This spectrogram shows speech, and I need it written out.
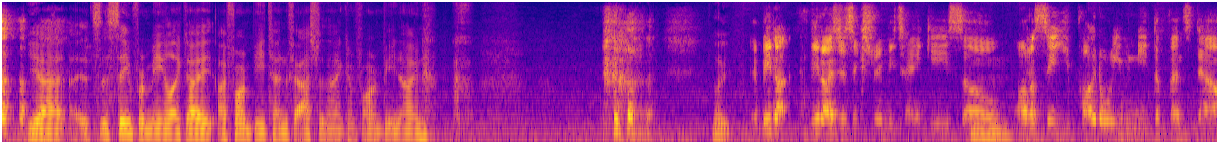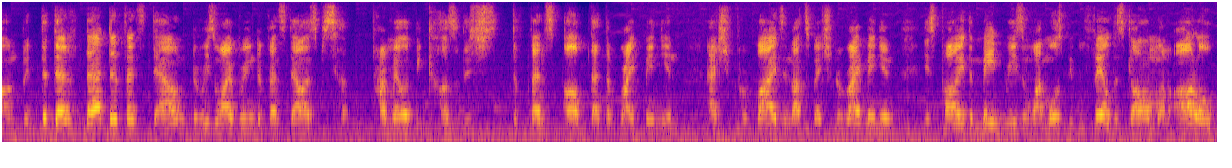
yeah, it's the same for me. Like I, I farm B10 faster than I can farm B9. like B9, B9 is just extremely tanky, so Mhm. honestly, you probably don't even need defense down. But the that defense down, the reason why I bring defense down is primarily because of the sh- defense up that the right minion actually provides, and not to mention the right minion is probably the main reason why most people fail this golem on auto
